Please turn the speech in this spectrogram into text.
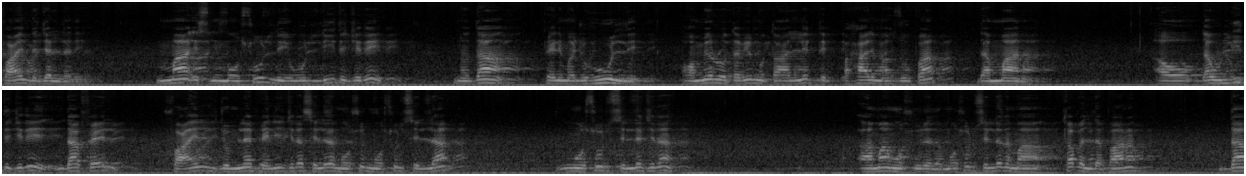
فاعل د جل دی ما اسم موصول دی ولی ته چې دی نو دا فعل مجهول دی او مر رتبه متعلق دی په حال محذوفه د معنا او دا ولید چې دی دا فعل فاعل جمله فعلی چې دا سله دا موصول موصول سله موصول سله چې دا اما موصوله ده موصول سله ده ما قبل د پاره دا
